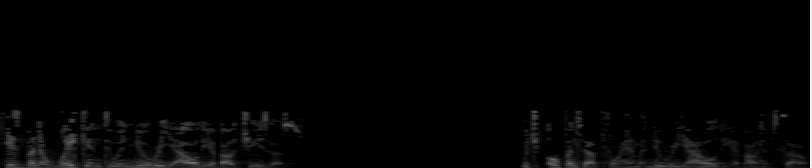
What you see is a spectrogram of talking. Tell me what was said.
He has been awakened to a new reality about Jesus which opens up for him a new reality about himself.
